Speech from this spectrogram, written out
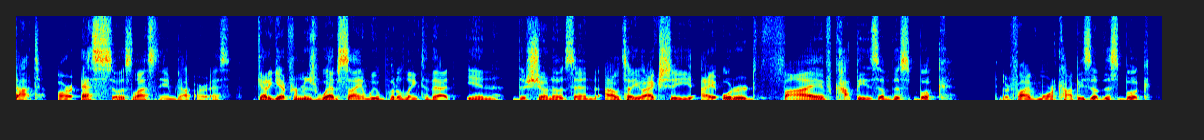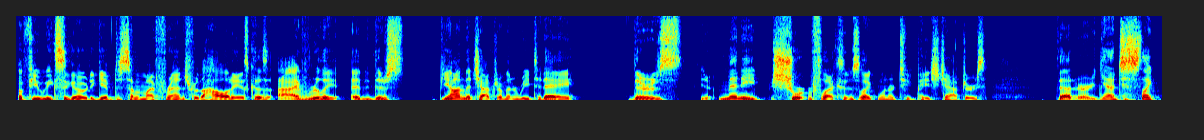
rs so his last name dot rs got to get from his website. We will put a link to that in the show notes. And i'll tell you actually i ordered five copies of this book. Or five more copies of this book a few weeks ago to give to some of my friends for the holidays because i've really I there's beyond the chapter i'm going to read today there's you know, many short reflections like one or two page chapters that are yeah just like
